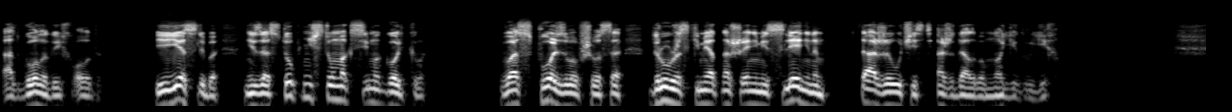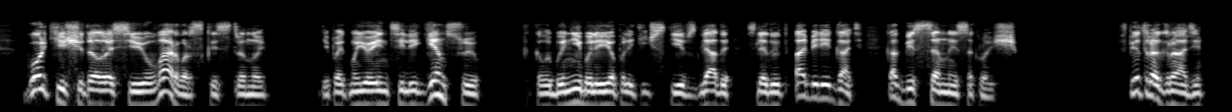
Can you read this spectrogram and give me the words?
от голода и холода. И если бы не заступничество Максима Горького, воспользовавшегося дружескими отношениями с Лениным, та же участь ожидала бы многих других. Горький считал Россию варварской страной, и поэтому ее интеллигенцию, каковы бы ни были ее политические взгляды, следует оберегать, как бесценные сокровища. В Петрограде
